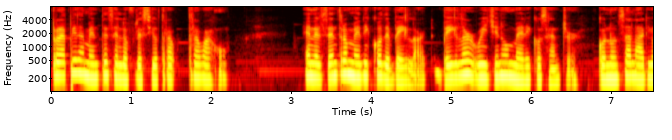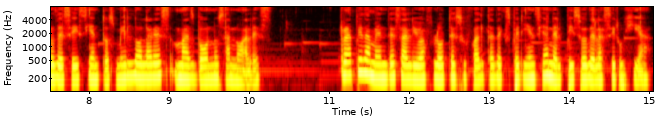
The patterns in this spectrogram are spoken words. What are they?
Rápidamente se le ofreció trabajo en el centro médico de Baylor, Baylor Regional Medical Center, con un salario de 600 mil dólares más bonos anuales. Rápidamente salió a flote su falta de experiencia en el piso de la cirugía,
